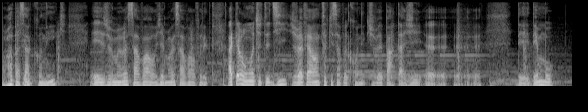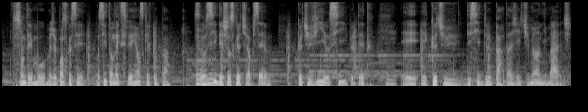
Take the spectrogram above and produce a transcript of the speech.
On va passer à chronique. Et j'aimerais savoir, j'aimerais savoir en fait, à quel moment tu te dis, je vais faire un truc qui s'appelle chronique. Je vais partager euh, euh, des, des mots. Ce sont des mots, mais je pense que c'est aussi ton expérience quelque part. C'est Mhm. aussi des choses que tu observes, que tu vis aussi peut-être et, et que tu décides de partager. Tu mets en image,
